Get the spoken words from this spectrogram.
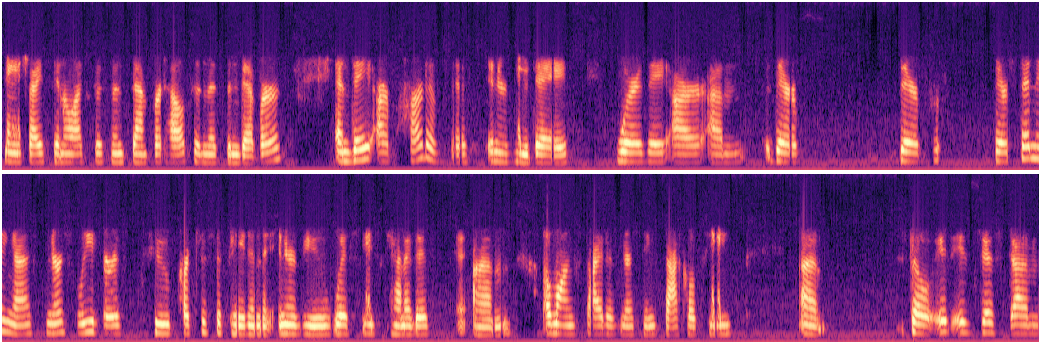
CHI, St. Alexius, and Sanford Health in this endeavor. And they are part of this interview day where they are um, they're they're they're sending us nurse leaders to participate in the interview with these candidates um, alongside of nursing faculty. Um, so it is just um,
